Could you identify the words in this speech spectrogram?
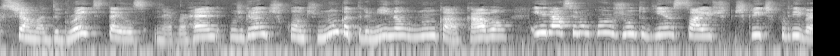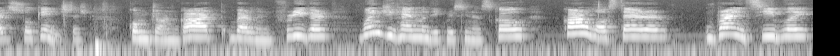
que se chama The Great Tales Never End, Os Grandes Contos Nunca Terminam, Nunca Acabam, irá ser um conjunto de ensaios escritos por diversos Tolkienistas, como John Gart, Berlin Frieger, Wendy Hanman e Christina Skull, Carl Osterer, Brian Sibley,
